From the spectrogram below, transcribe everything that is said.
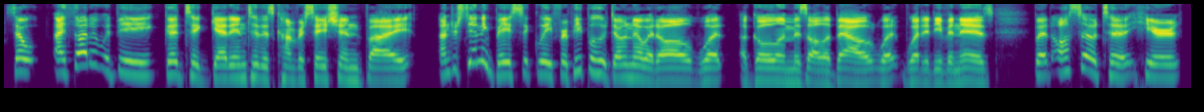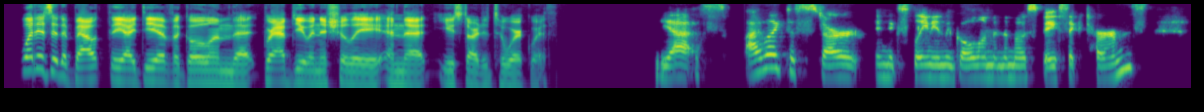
So, I thought it would be good to get into this conversation by understanding basically for people who don't know at all what a golem is all about, what, what it even is, but also to hear what is it about the idea of a golem that grabbed you initially and that you started to work with? Yes. I like to start in explaining the golem in the most basic terms.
